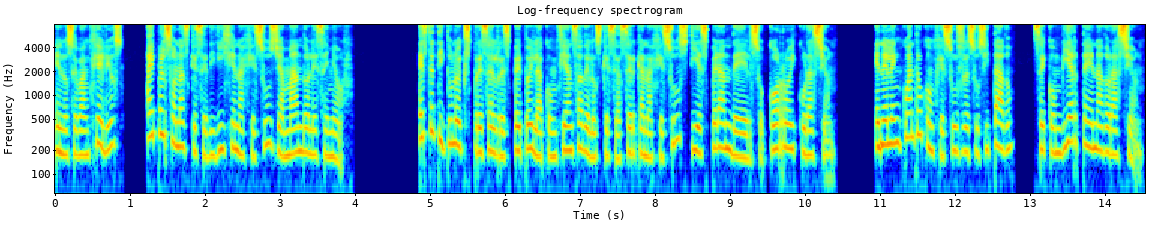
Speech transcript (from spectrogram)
en los Evangelios, hay personas que se dirigen a Jesús llamándole Señor. Este título expresa el respeto y la confianza de los que se acercan a Jesús y esperan de él socorro y curación. En el encuentro con Jesús resucitado, se convierte en adoración.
